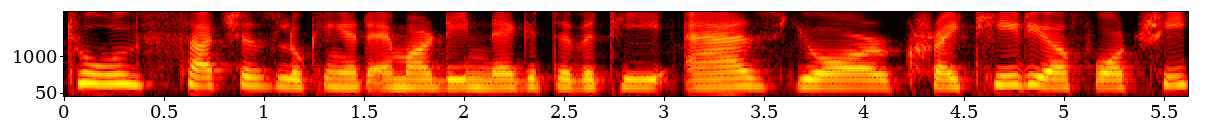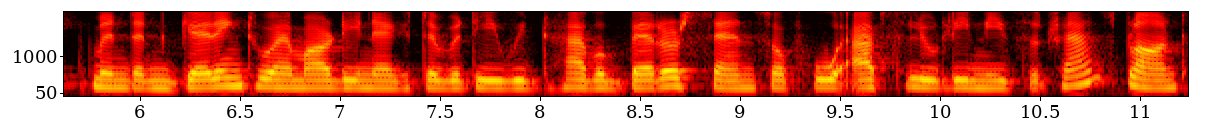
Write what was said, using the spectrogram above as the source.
tools such as looking at MRD negativity as your criteria for treatment and getting to MRD negativity, we'd have a better sense of who absolutely needs the transplant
